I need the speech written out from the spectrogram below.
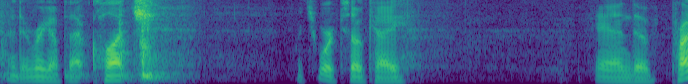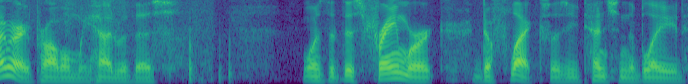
I had to rig up that clutch which works okay. And the primary problem we had with this was that this framework deflects as you tension the blade.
